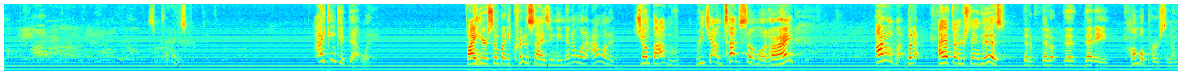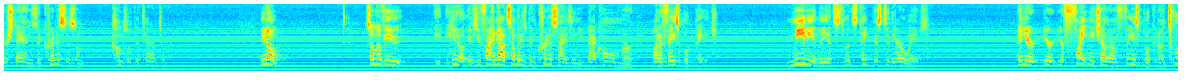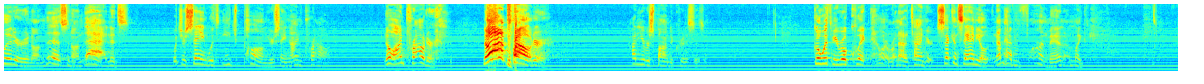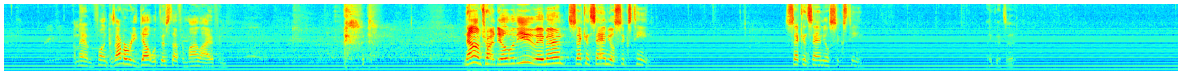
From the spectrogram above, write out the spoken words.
Some pride crept in. I can get that way. If I hear somebody criticizing me, man, I want to, I want to jump out and reach out and touch someone, all right? I don't, but I have to understand this that a, that a, that, a humble person understands that criticism comes with the territory. You know, some of you, you know, if you find out somebody's been criticizing you back home or on a Facebook page. Immediately, it's let's take this to the airwaves. And you're, you're, you're fighting each other on Facebook and on Twitter and on this and on that. And it's what you're saying with each pong, you're saying, I'm proud. No, I'm prouder. no, I'm prouder. How do you respond to criticism? Go with me real quick. I want to run out of time here. Second Samuel, and I'm having fun, man. I'm like, I'm having fun because I've already dealt with this stuff in my life. And now I'm trying to deal with you, amen? 2 Samuel 16. 2 Samuel 16. I think that's it.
